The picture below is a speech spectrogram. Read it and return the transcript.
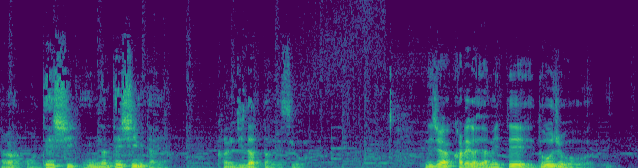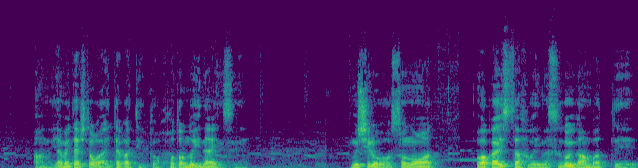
だからこう弟子みんな弟子みたいな感じだったんですよ。でじゃあ彼が辞めて道場あの辞めた人がいたかっていうとほとんどいないんですね。むしろその若いスタッフが今すごい頑張って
